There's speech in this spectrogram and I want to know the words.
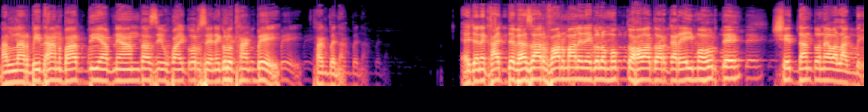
আল্লাহর বিধান বাদ দিয়ে আপনি আন্দাজে উপায় করছেন, এগুলো থাকবে? থাকবে না। এই জন্য খাদ্য ভেজার ফরমালিন, এগুলো মুক্ত হওয়া দরকার। এই মুহূর্তে সিদ্ধান্ত নেওয়া লাগবে।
